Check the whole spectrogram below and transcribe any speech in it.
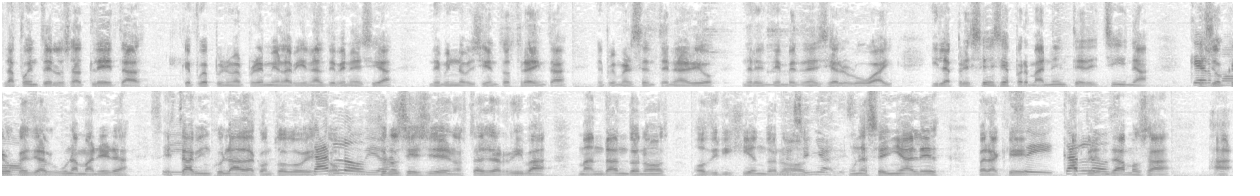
la fuente de los atletas, que fue el primer premio en la Bienal de Venecia de 1930, el primer centenario de la independencia del Uruguay, y la presencia permanente de China, Qué que yo creo que de alguna manera Sí. está vinculada con todo esto. Carlos. Yo no sé si ella nos está allá arriba mandándonos o dirigiéndonos Unas señales. unas señales para que Sí, Carlos. aprendamos a, a-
